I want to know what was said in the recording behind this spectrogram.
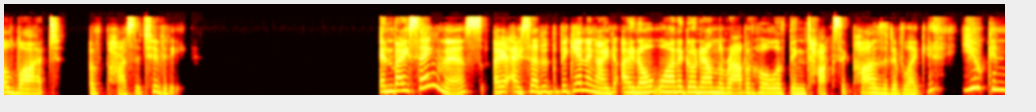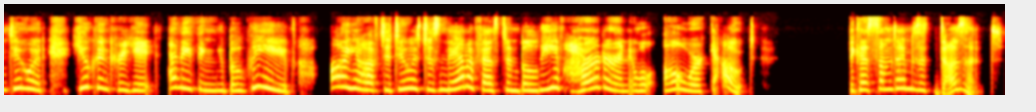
a lot of positivity. And by saying this, I, I, said at the beginning, I, I don't want to go down the rabbit hole of being toxic positive, like, you can do it. You can create anything you believe. All you have to do is just manifest and believe harder, and it will all work out. Because sometimes it doesn't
